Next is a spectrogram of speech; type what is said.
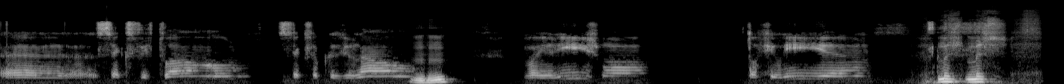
uh, sexo virtual, sexo ocasional, Uhum. voyeurismo, pedofilia. Mas, mas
